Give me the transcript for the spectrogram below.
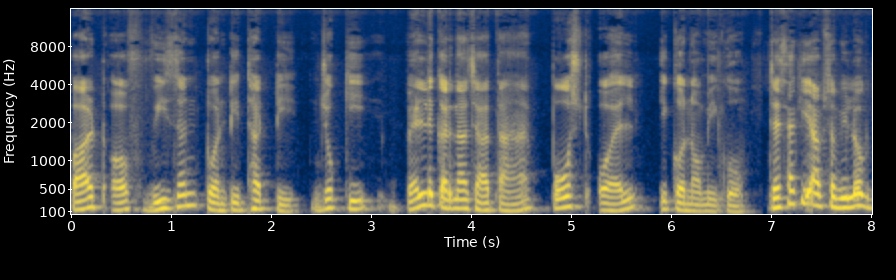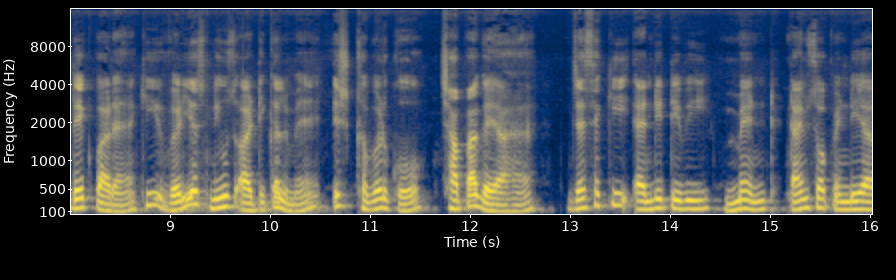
part of vision 2030 जो कि बिल्ड करना चाहता है पोस्ट ऑयल इकोनॉमी को। जैसा कि आप सभी लोग देख पा रहे हैं कि वेरियस न्यूज़ आर्टिकल में इस खबर को छापा गया है। जैसे कि NDTV Mint Times of India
